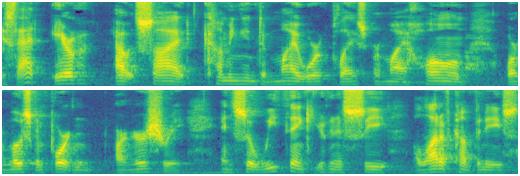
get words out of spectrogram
is that air outside coming into my workplace or my home or most important, our nursery? And so we think you're going to see a lot of companies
